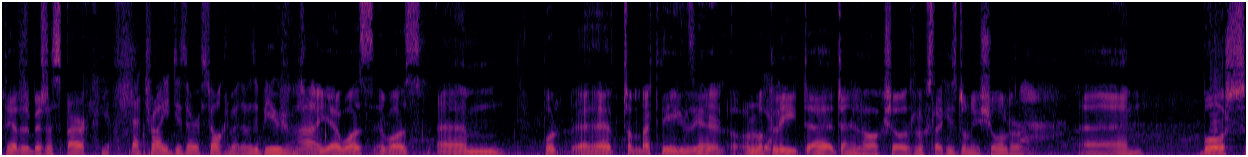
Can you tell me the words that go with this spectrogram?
They had a bit of spark. Yeah, that try deserves talking about. That was a beautiful Ah, try. yeah, it was. It was. Um, but uh, coming back to the Eagles again, unluckily, uh, Daniel Hawkshaw looks like he's done his shoulder. Um, but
